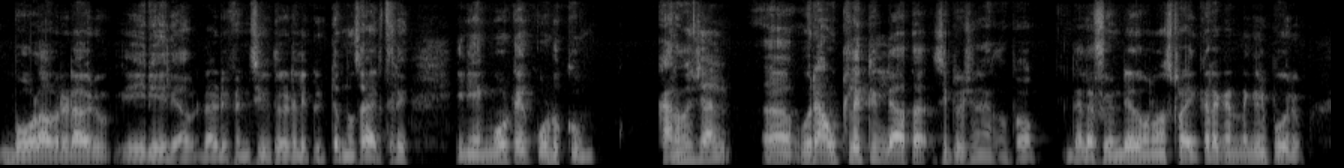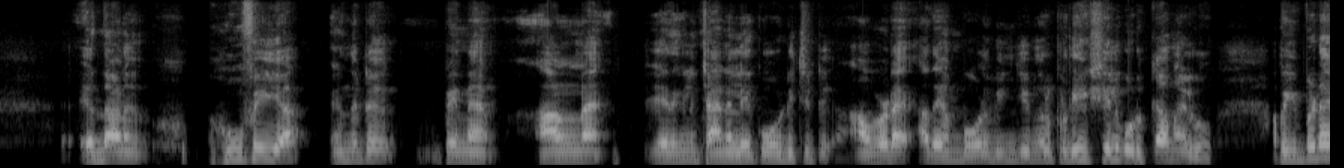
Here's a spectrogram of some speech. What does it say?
ബോൾ അവരുടെ ഒരു ഏരിയയിൽ അവരുടെ ഡിഫൻസീവ് തേർഡിൽ കിട്ടുന്ന സാഹചര്യത്തിൽ ഇനി എങ്ങോട്ടേക്ക് കൊടുക്കും? കാരണം എന്ന് വെച്ചാൽ ഒരു ഔട്ട്ലെറ്റ് ഇല്ലാത്ത സിറ്റുവേഷൻ ആയിരുന്നു. അപ്പോൾ ഡെലഫിന്റെ എന്ന് പറഞ്ഞ സ്ട്രൈക്കറൊക്കെ ഉണ്ടെങ്കിൽ പോലും എന്താണ് ഹൂഫ് ചെയ്യുക എന്നിട്ട് പിന്നെ ആളിനെ ഏതെങ്കിലും ചാനലിലേക്ക് ഓടിച്ചിട്ട് അവിടെ അദ്ദേഹം ബോൾ വിൻ ചെയ്യുന്ന പ്രതീക്ഷയിൽ കൊടുക്കാന്നേ ഉള്ളൂ. അപ്പോൾ ഇവിടെ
